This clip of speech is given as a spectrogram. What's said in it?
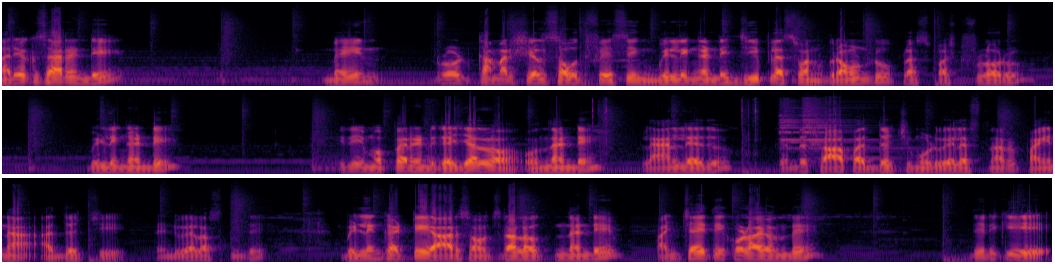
మరి ఒకసారి అండి main road commercial south facing building అండి. G plus one ground plus first floor building అండి. ఇది ముప్పై రెండు గజాల్లో ఉందండి. ప్లాన్ లేదు. కింద షాప్ అద్దె వచ్చి మూడు వేలు ఇస్తున్నారు. పైన అద్దె వచ్చి రెండు వేలు వస్తుంది. బిల్డింగ్ కట్టి ఆరు సంవత్సరాలు అవుతుందండి. పంచాయతీ కుళాయి ఉంది. దీనికి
